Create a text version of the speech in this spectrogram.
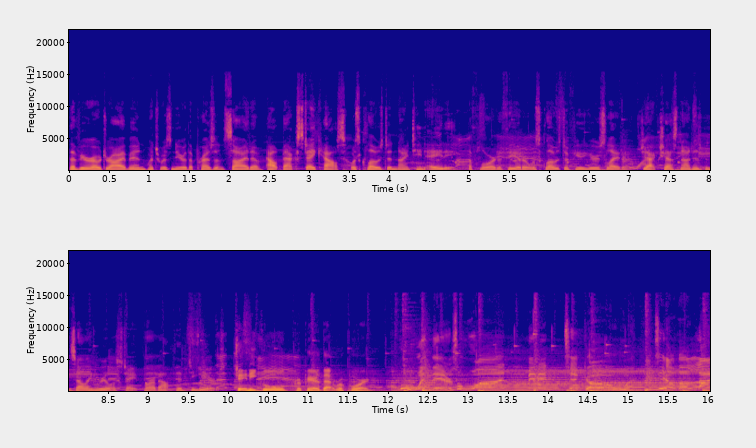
The Vero Drive-In, which was near the present site of Outback Steakhouse, was closed in 1980. The Florida Theater was closed a few years later. Jack Chestnut has been selling real estate for about 50 years. Janie Gould prepared that report. When there's one minute to go till the lights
